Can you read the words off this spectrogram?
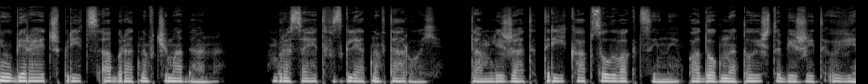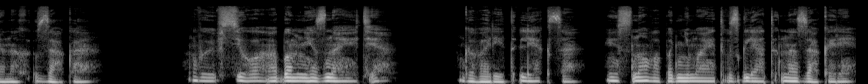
и убирает шприц обратно в чемодан. Бросает взгляд на второй. Там лежат три капсулы вакцины, подобно той, что бежит в венах Зака. «Вы все обо мне знаете», — говорит Лекса, и снова поднимает взгляд на Закари.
